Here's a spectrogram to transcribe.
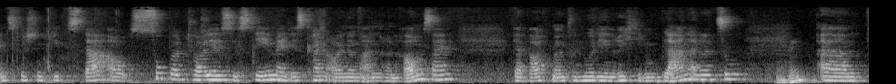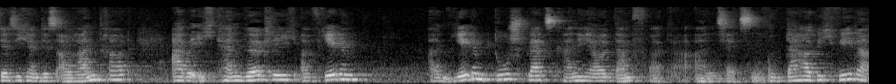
inzwischen gibt es da auch super tolle Systeme. Das kann auch in einem anderen Raum sein. Da braucht man einfach nur den richtigen Planer dazu, mhm. ähm, der sich an das auch rantraut. Aber ich kann wirklich auf jedem, an jedem Duschplatz kann ich auch Dampfbad ansetzen. Und da habe ich wieder,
